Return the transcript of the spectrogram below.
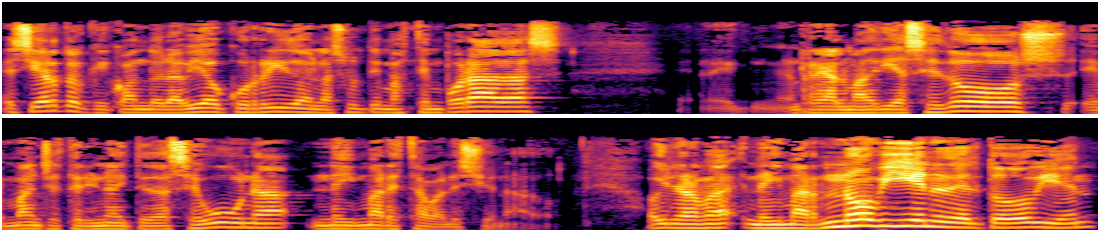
Es cierto que cuando le había ocurrido en las últimas temporadas, eh, Real Madrid hace dos, Manchester United hace una, Neymar estaba lesionado. Hoy Neymar no viene del todo bien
